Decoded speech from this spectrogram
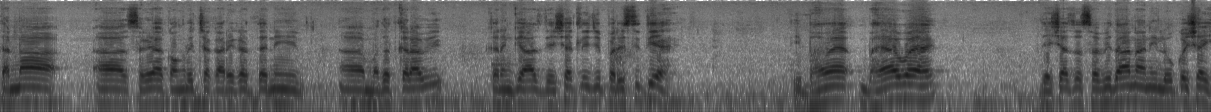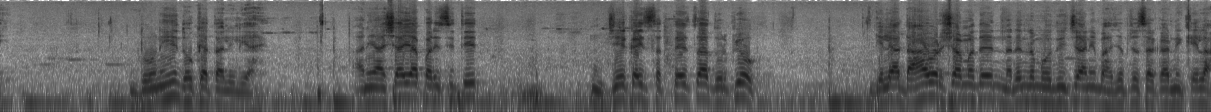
त्यांना सगळ्या काँग्रेसच्या कार्यकर्त्यांनी मदत करावी. कारण की आज देशातली जी परिस्थिती आहे ती भया भयावह आहे. देशाचं संविधान आणि लोकशाही दोन्ही धोक्यात आलेली आहे. आणि अशा या परिस्थितीत जे काही सत्तेचा दुरुपयोग गेल्या दहा वर्षामध्ये नरेंद्र मोदीच्या आणि भाजपच्या सरकारने केला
